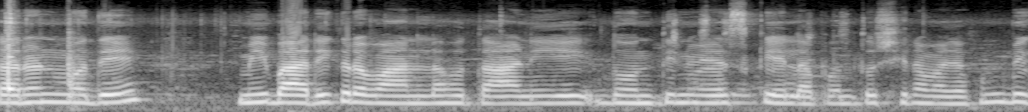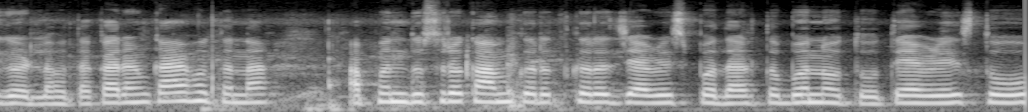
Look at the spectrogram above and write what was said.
कारण मध्ये मी बारीक रवा आणला होता आणि दोन तीन वेळेस केला पण तो शिरा माझ्याकडून बिघडला होता. कारण काय होतं ना आपण दुसरं काम करत करत ज्यावेळेस पदार्थ बनवतो त्यावेळेस तो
